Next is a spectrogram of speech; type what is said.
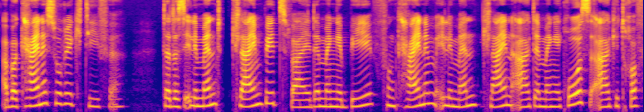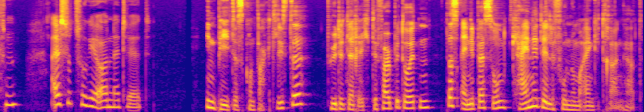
aber keine surjektive, da das Element klein b2 der Menge b von keinem Element klein a der Menge A getroffen, also zugeordnet wird. In Peters Kontaktliste würde der rechte Fall bedeuten, dass eine Person keine Telefonnummer eingetragen hat.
